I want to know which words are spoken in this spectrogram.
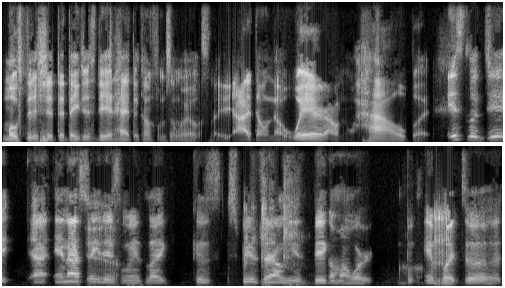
most of the shit that they just did had to come from somewhere else. Like I don't know where, I don't know how, but it's legit. I, and I say Yeah. this when like because spirituality is big on my work, but, and, Mm. but to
